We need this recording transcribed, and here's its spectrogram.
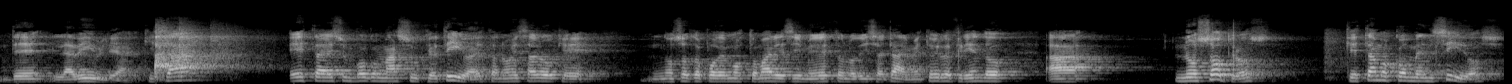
de la Biblia. Quizá esta es un poco más subjetiva, esta no es algo que nosotros podemos tomar y decir, mire, esto lo dice acá. me estoy refiriendo a nosotros que estamos convencidos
